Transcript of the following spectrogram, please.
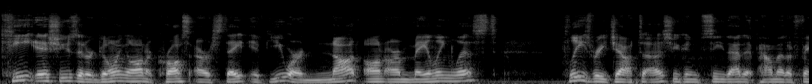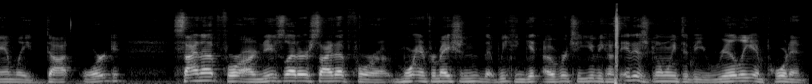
Key issues that are going on across our state. If you are not on our mailing list, please reach out to us. You can see that at palmettofamily.org. Sign up for our newsletter, sign up for more information that we can get over to you because it is going to be really important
